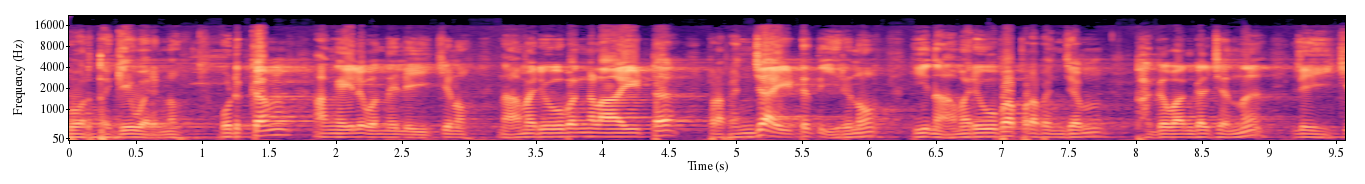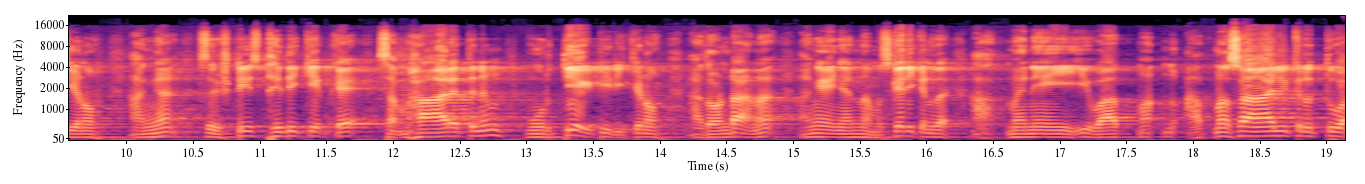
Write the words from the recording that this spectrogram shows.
പുറത്തേക്ക് വരണം ഒടുക്കം അങ്ങയിൽ വന്ന് ലയിക്കണം നാമരൂപങ്ങളായിട്ട് പ്രപഞ്ചമായിട്ട് തീരണം ഈ നാമരൂപ പ്രപഞ്ചം ഭഗവാങ്കൽ ചെന്ന് ലയിക്കണോ? അങ്ങ് സൃഷ്ടിസ്ഥിതിക്കൊക്കെ സംഹാരത്തിനും മൂർത്തിയായിട്ടിരിക്കണോ? അതുകൊണ്ടാണ് അങ്ങനെ ഞാൻ നമസ്കരിക്കുന്നത്. ആത്മനേ ആത്മ ആത്മസാൽ കൃത്വ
